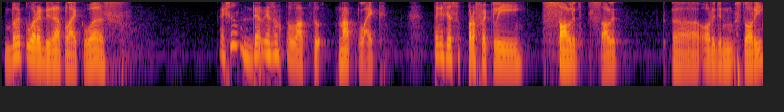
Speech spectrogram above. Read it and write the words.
But what I did not like was actually there isn't a lot to not like. I think it's just a perfectly solid solid uh, origin story.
